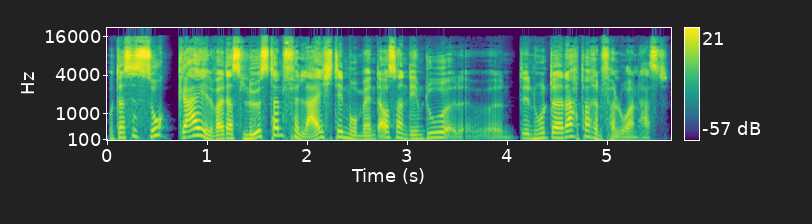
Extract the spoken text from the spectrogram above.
Und das ist so geil, weil das löst dann vielleicht den Moment aus, an dem du äh, den Hund der Nachbarin verloren hast.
